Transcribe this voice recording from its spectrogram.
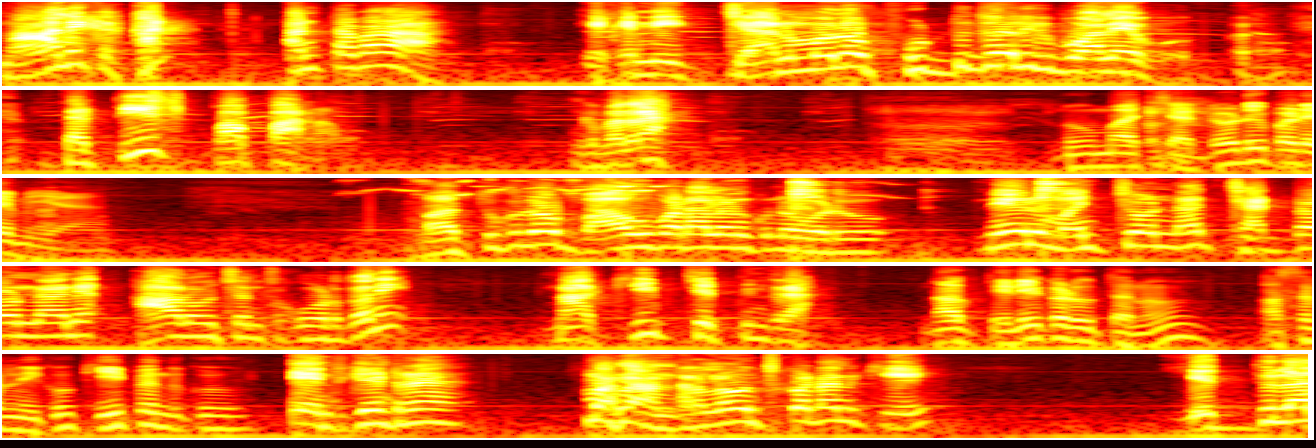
నాలిక కట్ అంటావా? ఇక నీ జన్మలో ఫుడ్ జోలికి పోలేవు. దట్ ఈస్ పప్పారావు ఇంక బదరా నువ్వు మా చెడ్డోడి పడేమియా బతుకులో బాగుపడాలనుకున్నవాడు నేను మంచోడినా చెడ్డోడినా అని ఆలోచించకూడదని నా కీప్ చెప్పిందిరా. నాకు తెలియక అడుగుతాను అసలు నీకు కీప్ ఎందుకు? ఎందుకేంట్రా? మన అండర్లో ఉంచుకోవడానికి ఎద్దులా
